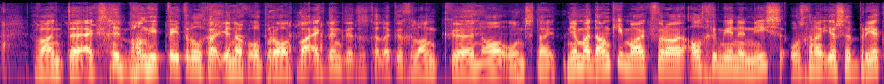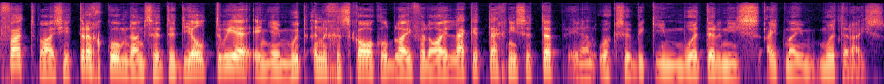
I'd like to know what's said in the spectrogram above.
Want uh, ek is bang die petrol gaan eendag opraak, maar ek dink dit is gelukkig lank uh, na ons tyd. Nee, maar dankie Mike vir daai algemene nuus. Ons gaan nou eers 'n breek vat, maar as jy terugkom dan sit dit deel 2 en jy moet ingeskakel bly vir daai lekker tegniese tip en dan ook so 'n bietjie motornuus uit my motorhuis.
